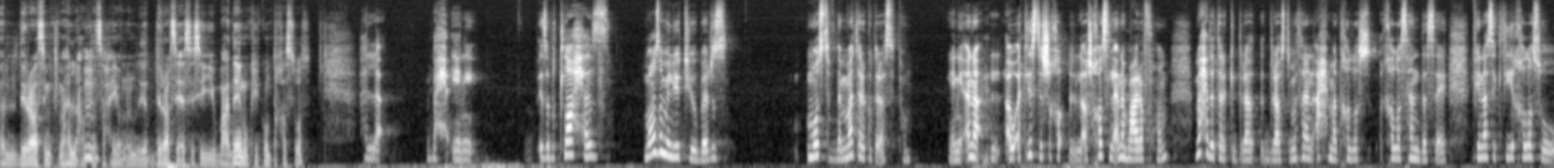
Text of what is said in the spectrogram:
الدراسة مثل ما هلأ عم. تنصحيهم إنه الدراسه أساسية وبعدين ممكن يكون تخصص هلأ بح يعني إذا بتلاحظ معظم اليوتيوبرز most of them ما تركوا دراستهم يعني أنا at least. الأشخاص اللي أنا بعرفهم ما حدا ترك درا... دراسته مثلا أحمد خلص خلص هندسة. في ناس كتير خلصوا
